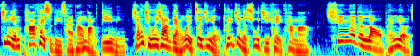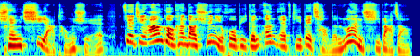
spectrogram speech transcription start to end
今年 Parkes 理财排行榜第一名，想请问一下两位最近有推荐的书籍可以看吗？亲爱的老朋友 Chen Chia 同学，最近 Uncle 看到虚拟货币跟 NFT 被炒得乱七八糟。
